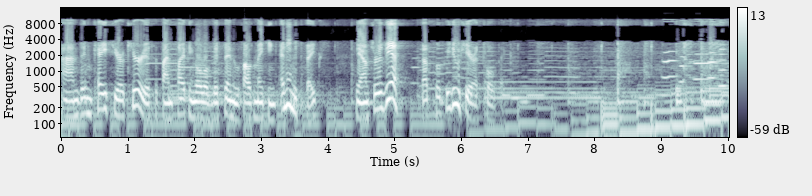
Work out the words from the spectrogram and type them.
And in case you're curious if I'm typing all of this in without making any mistakes, the answer is yes. That's what we do here at Trolltech. Thank you.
